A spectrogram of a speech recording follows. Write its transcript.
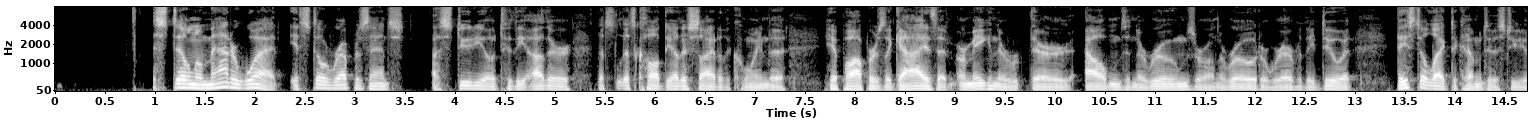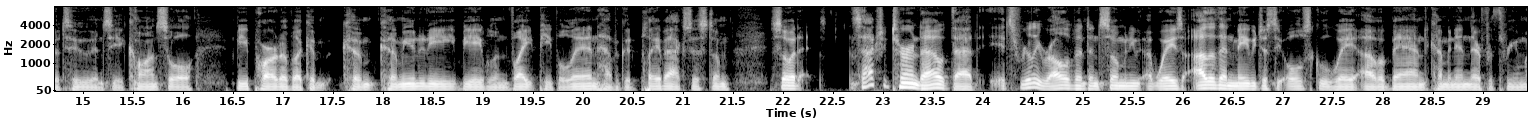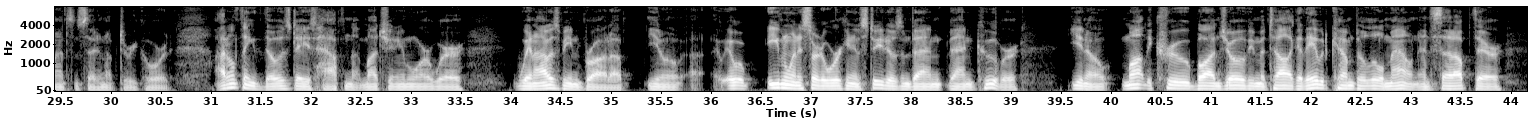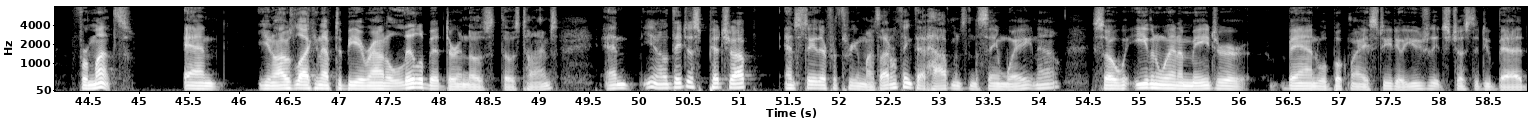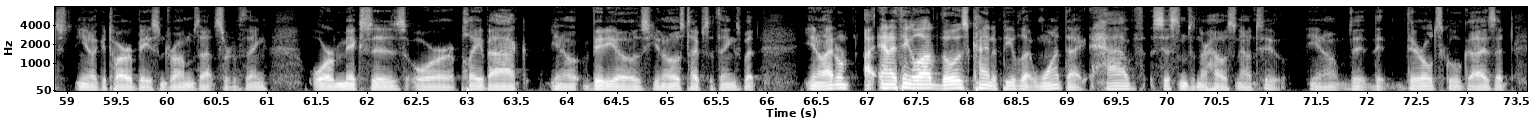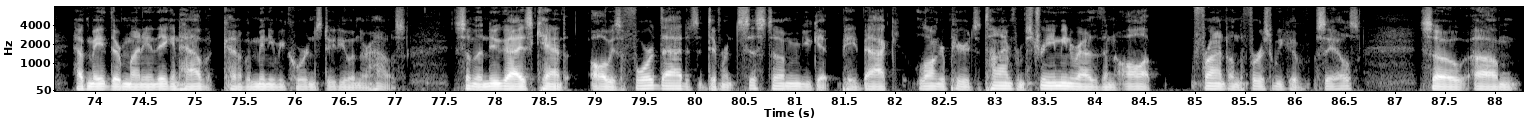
still, no matter what, it still represents a studio to the other. Let's let's call it the other side of the coin. The hip hoppers, the guys that are making their their albums in their rooms or on the road or wherever they do it, they still like to come into a studio too and see a console, be part of a com- com- community, be able to invite people in, have a good playback system. So it it's actually turned out that it's really relevant in so many ways, other than maybe just the old school way of a band coming in there for three months and setting up to record. I don't think those days happen that much anymore. Where when I was being brought up, you know, uh, it, even when I started working in studios in Van, Vancouver, you know, Motley Crue, Bon Jovi, Metallica, they would come to a little mountain and set up there for months. And you know, I was lucky enough to be around a little bit during those those times. And you know, they just pitch up and stay there for three months. I don't think that happens in the same way now. So even when a major band will book my studio, usually it's just to do beds, you know, guitar, bass, and drums, that sort of thing, or mixes, or playback, you know, videos, you know, those types of things. But you know, I don't, I, and I think a lot of those kind of people that want that have systems in their house now too. You know, they, they, they're old school guys that have made their money and they can have kind of a mini recording studio in their house. Some of the new guys can't always afford that. It's a different system. You get paid back longer periods of time from streaming rather than all up front on the first week of sales. So, um,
